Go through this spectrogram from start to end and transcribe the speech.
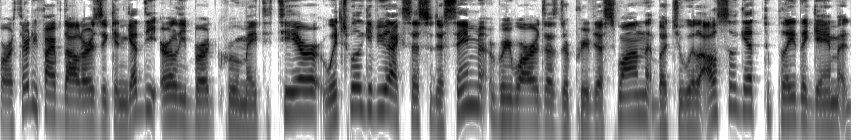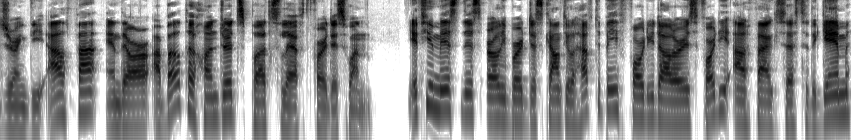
For $35, you can get the Early Bird Crewmate tier, which will give you access to the same rewards as the previous one, but you will also get to play the game during the alpha, and there are about 100 spots left for this one. If you miss this early bird discount, you'll have to pay $40 for the alpha access to the game.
